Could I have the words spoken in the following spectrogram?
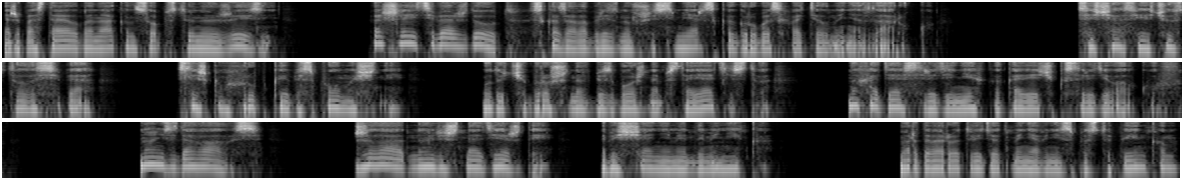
Даже поставил бы на кон собственную жизнь. Пошли, тебя ждут», — сказал, облизнувшись мерзко, грубо схватил меня за руку. Сейчас я чувствовала себя слишком хрупкой и беспомощной, будучи брошена в безбожные обстоятельства, находясь среди них, как овечка среди волков. Но не сдавалась. Жила одной лишь надеждой, обещаниями Доминика. Мордоворот ведет меня вниз по ступенькам,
